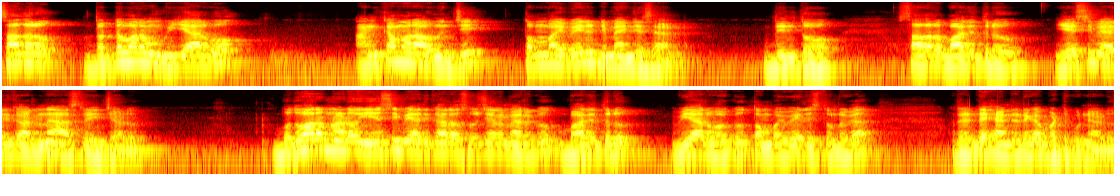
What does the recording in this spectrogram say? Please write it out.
సదరు దొడ్డవరం విఆర్ఓ అంకమరావు నుంచి తొంభై వేలు డిమాండ్ చేశాడు దీంతో సదరు బాధితుడు ఏసీబీ అధికారులను ఆశ్రయించాడు. బుధవారం నాడు ఏసీబీ అధికారుల సూచనల మేరకు బాధితుడు విఆర్ఓకు తొంభై వేలు ఇస్తుండగా రెడ్ హ్యాండెడ్గా పట్టుకున్నాడు.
